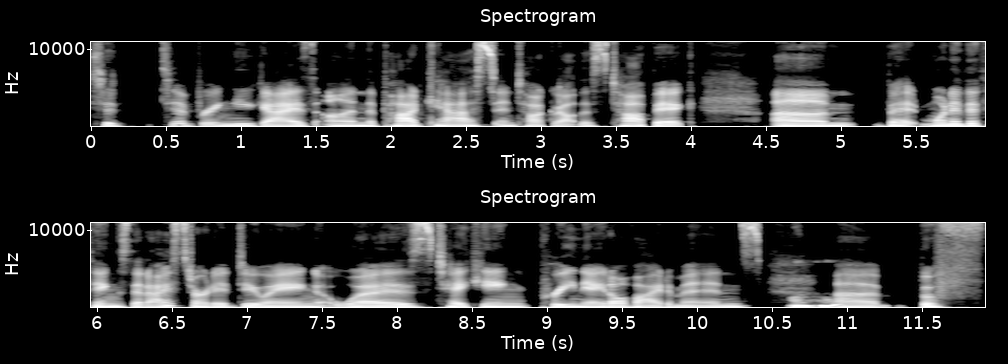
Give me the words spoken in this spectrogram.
to bring you guys on the podcast and talk about this topic. Um, but one of the things that I started doing was taking prenatal vitamins, mm-hmm. uh, bef-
